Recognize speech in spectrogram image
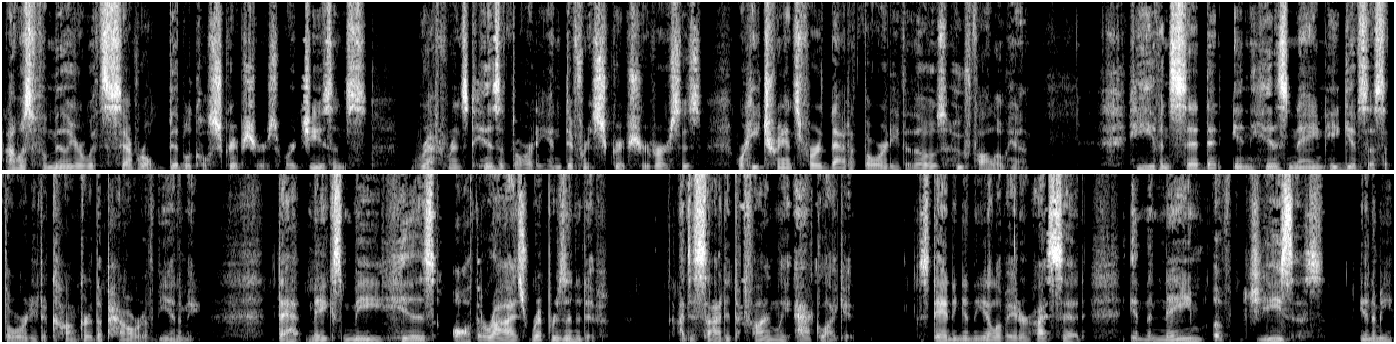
I was familiar with several biblical scriptures where Jesus referenced his authority and different scripture verses where he transferred that authority to those who follow him. He even said that in his name he gives us authority to conquer the power of the enemy. That makes me his authorized representative. I decided to finally act like it. Standing in the elevator, I said, In the name of Jesus, enemy,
